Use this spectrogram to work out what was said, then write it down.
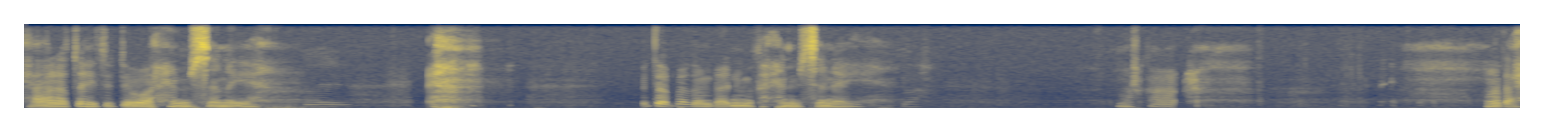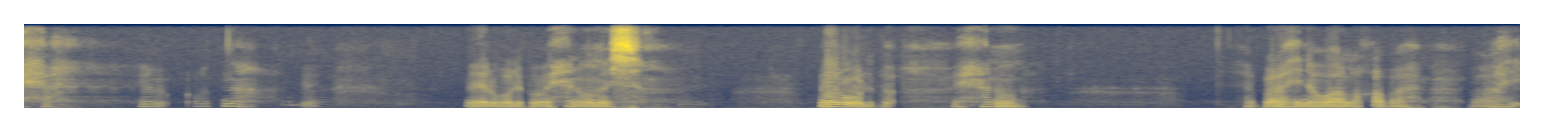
Xaaladaydu de waa xanuunsanaya. Inta badan baan iminka xanuunsanaya. Marka madaxa wadnaha meel waliba way xanuunaysa meel waliba xanuuna baahina waa la qabaa. Baahi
